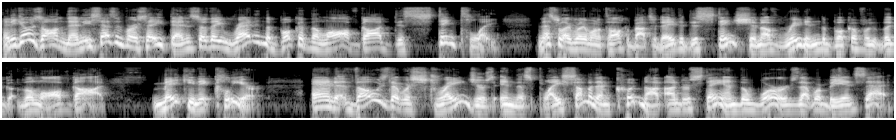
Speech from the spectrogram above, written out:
And he goes on then, he says in verse 8 then, so they read in the book of the law of God distinctly and that's what I really want to talk about today the distinction of reading the book of the, the law of God, making it clear. And those that were strangers in this place, some of them could not understand the words that were being said.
